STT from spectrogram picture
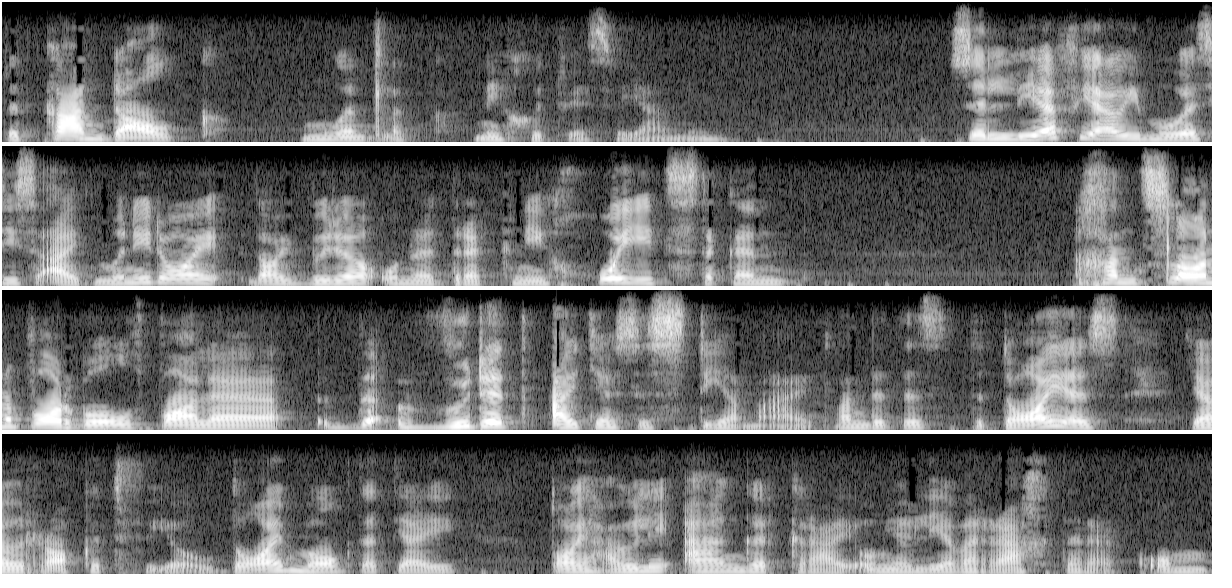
dit kan dalk moontlik nie goed wees vir jou nie. So leef jou emosies uit. Moenie daai daai woede onderdruk nie. Gooi iets stukkend. Gaan slaan 'n paar golfballe. Woed dit uit jou stelsel uit want dit is daai is jou rocket fuel. Daai maak dat jy daai holy anger kry om jou lewe reg te ruk, om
